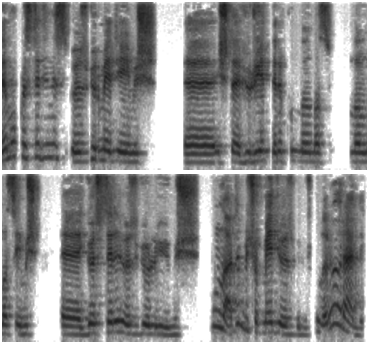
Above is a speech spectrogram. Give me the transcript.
demokrasi dediğiniz özgür medyaymış, e, işte hürriyetlerin kullanılması, kullanılmasıymış, e, gösteri özgürlüğüymüş. Bunlar da birçok medya özgürlüğü bunları öğrendik.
